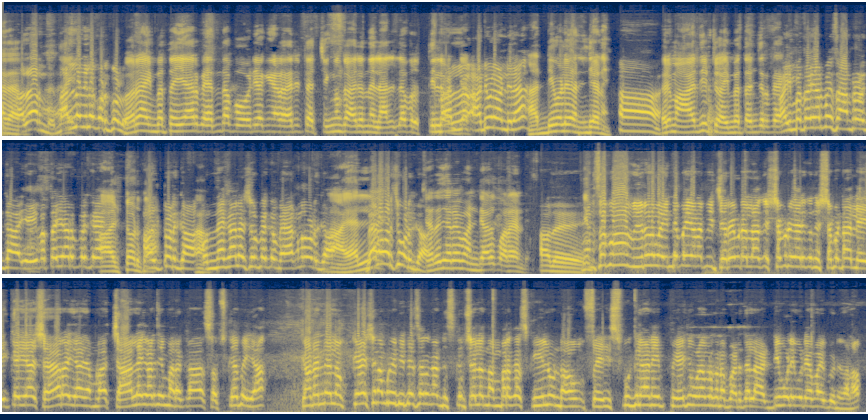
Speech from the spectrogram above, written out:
നല്ല വില കൊടുക്കുള്ളൂ. ഒരു അമ്പത്തി അയ്യായിരം പേരുടെ ബോഡി ഒക്കെ ഒരു ടച്ചിങ്ങും കാര്യമൊന്നുമില്ല നല്ല വൃത്തി. അടിപൊളി വണ്ടിയില്ല? അടിപൊളി വണ്ടിയാണ്. ഒരു മാരുതി ഇട്ടു അമ്പത്തി അഞ്ച് റുപ്യ. അമ്പത്തയ്യായിരം രൂപ എടുക്കാം എഴുപത്തയ്യായിരം രൂപയ്ക്ക് ആൾട്ടോ എടുക്കാം അൾട്ടോ എടുക്കാം ഒന്നേകാൽ ലക്ഷം രൂപയ്ക്ക് വേഗം കൊടുക്കാം ആ എല്ലാം കുറച്ച് കൊടുക്കാം ചെറിയ ചെറിയ വണ്ടികൾ കുറെ ഉണ്ട്. അതെ. അപ്പൊ വൈൻഡപ്പ് ചെയ്യണം ഈ ചെറിയ വീഡിയോ എല്ലാവർക്കും ഇഷ്ടപ്പെടുകയായിരിക്കും ഇഷ്ടപ്പെട്ടാൽ ലൈക്ക് ചെയ്യുക ഷെയർ ചെയ്യുക നമ്മളെ ചാനൽ കഴിഞ്ഞ് മറക്കുക സബ്സ്ക്രൈബ് ചെയ്യുക. കടന്റെ ലൊക്കേഷൻ നമ്മൾ ഡീറ്റെയിൽസ് ഒക്കെ ഡിസ്ക്രിപ്ഷനിലും നമ്പറൊക്കെ സ്ക്രീനിലുണ്ടാവും ഫേസ്ബുക്കിലാണ് ഈ പേജ് പോലെ കൊടുക്കണം അപ്പൊ അടുത്തുള്ള അടിപൊളി വീഡിയോ ആയി വീണ്ടും കാണാം.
